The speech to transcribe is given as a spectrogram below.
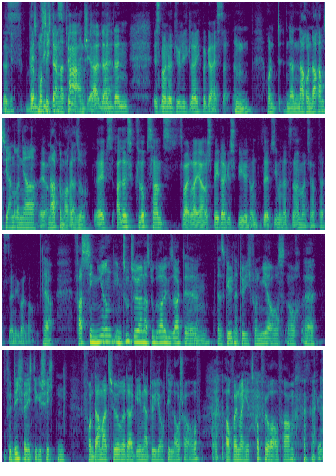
Das, das muss sich dann natürlich paart, einstellen. Ja, dann, dann ist man natürlich gleich begeistert. Ne? Mhm. Und dann nach und nach haben es die anderen ja, ja nachgemacht. Also selbst alle Clubs haben es zwei, drei Jahre später gespielt und selbst die Nationalmannschaft hat es dann übernommen. Ja, faszinierend, ihm zuzuhören, hast du gerade gesagt. Äh, mhm. Das gilt natürlich von mir aus auch äh, für dich, wenn ich die Geschichten von damals höre, da gehen natürlich auch die Lauscher auf, auch wenn wir jetzt Kopfhörer aufhaben. Genau.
